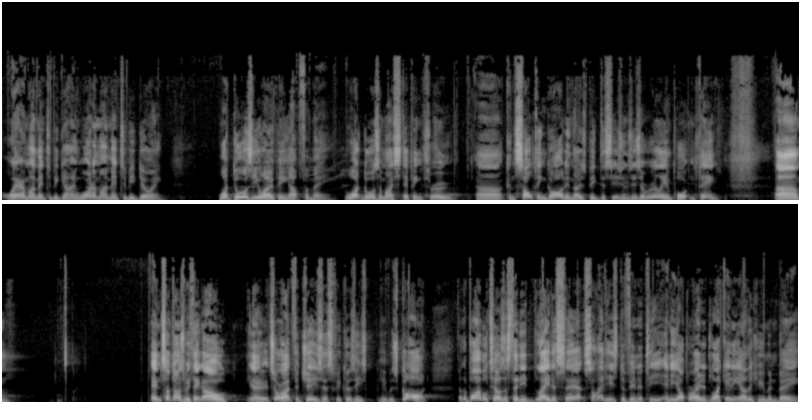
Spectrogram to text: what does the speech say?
Where am I meant to be going? What am I meant to be doing? What doors are you opening up for me? What doors am I stepping through? Uh, consulting God in those big decisions is a really important thing. Um, and sometimes we think, oh, you know, it's all right for Jesus because he's, he was God. But the Bible tells us that he laid aside his divinity and he operated like any other human being.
